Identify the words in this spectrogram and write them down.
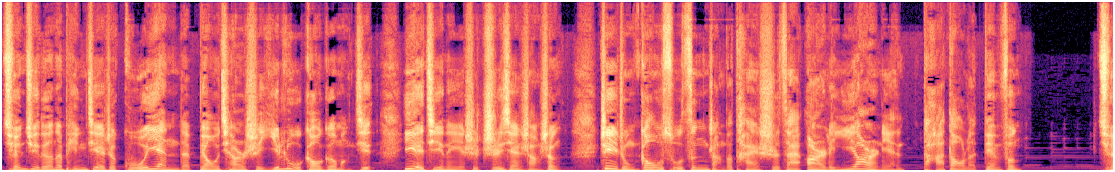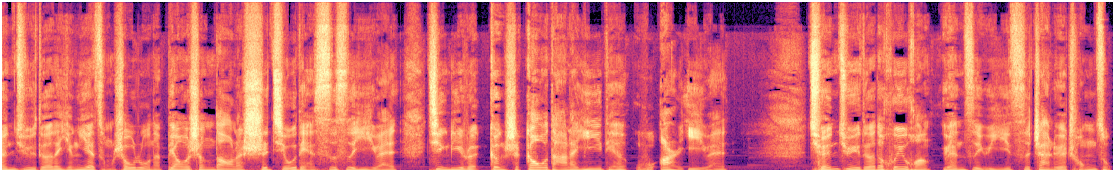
全聚德呢凭借着国宴的标签是一路高歌猛进，业绩呢也是直线上升。这种高速增长的态势在2012年达到了巅峰，全聚德的营业总收入呢飙升到了19.44亿元，净利润更是高达了1.52亿元。全聚德的辉煌源自于一次战略重组。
